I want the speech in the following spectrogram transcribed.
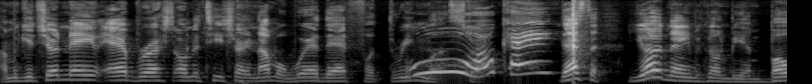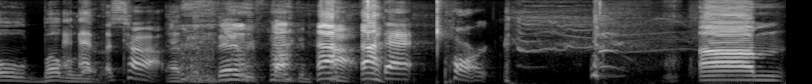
I'm gonna get your name airbrushed on the t-shirt, and I'm gonna wear that for three months. Ooh, okay. That's the your name is gonna be in bold bubble At the top. At the very fucking top. That part. Um,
